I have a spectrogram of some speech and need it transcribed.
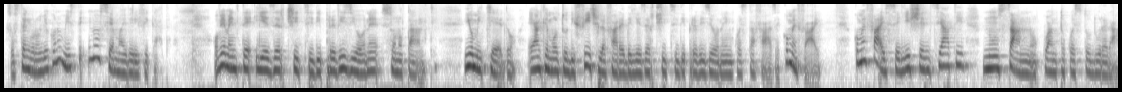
sostengono gli economisti, non si è mai verificata. Ovviamente gli esercizi di previsione sono tanti. Io mi chiedo, è anche molto difficile fare degli esercizi di previsione in questa fase. Come fai? Come fai se gli scienziati non sanno quanto questo durerà,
